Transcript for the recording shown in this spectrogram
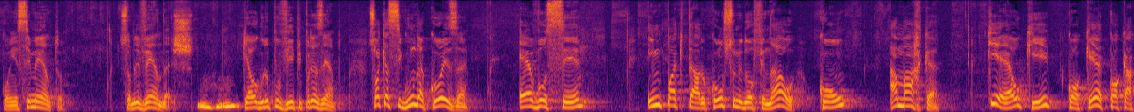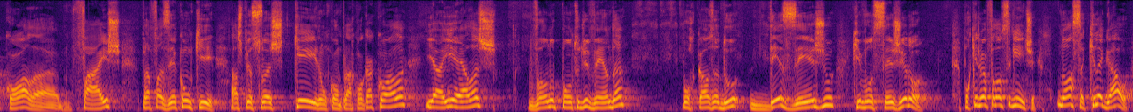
Conhecimento sobre vendas, que é o grupo VIP, por exemplo. Só que a segunda coisa é você impactar o consumidor final com a marca, que é o que qualquer Coca-Cola faz para fazer com que as pessoas queiram comprar Coca-Cola e aí elas vão no ponto de venda por causa do desejo que você gerou. Porque ele vai falar o seguinte: nossa, que legal,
